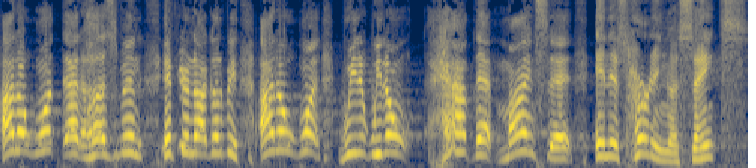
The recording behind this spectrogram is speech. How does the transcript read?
I don't want that husband if you're not going to be. I don't want, we, we don't have that mindset and it's hurting us, saints.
